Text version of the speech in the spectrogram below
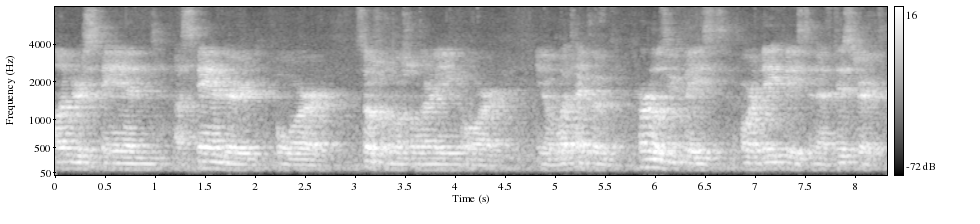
understand a standard for social and emotional learning or you know what type of hurdles you faced or they faced in that district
